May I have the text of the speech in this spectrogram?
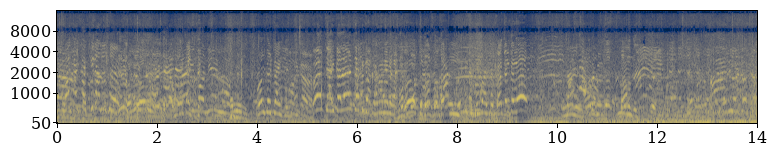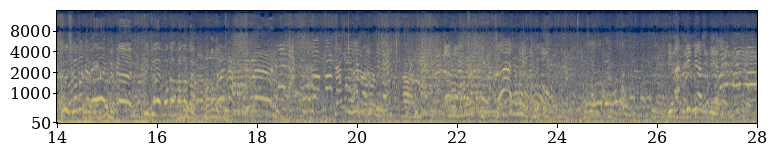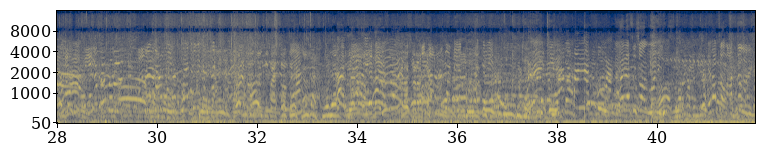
সবার কাছে ভিডিও ফটো ফটো নিয়ে আসবি এবার চল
